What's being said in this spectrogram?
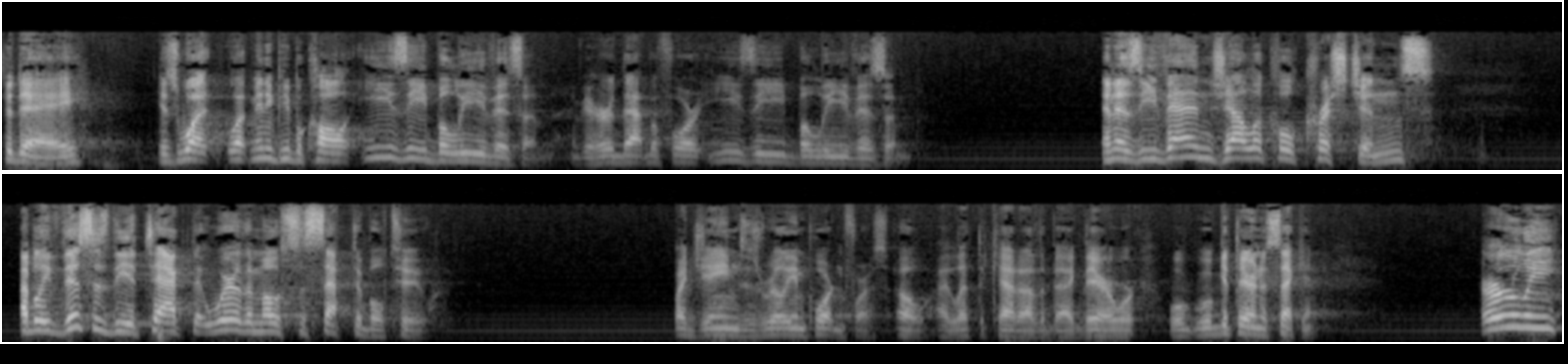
today is what, what many people call easy believism. Have you heard that before? Easy believism. And as evangelical Christians, I believe this is the attack that we're the most susceptible to. Why James is really important for us. Oh, I let the cat out of the bag there. we will we'll get there in a second. Early,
